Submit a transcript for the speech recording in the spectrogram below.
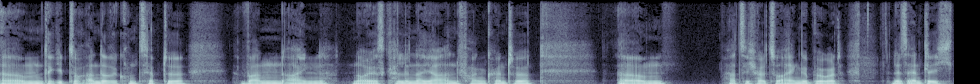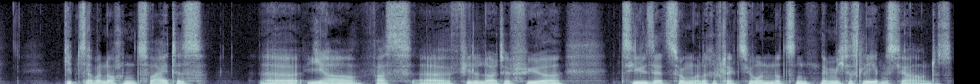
Ähm, da gibt es auch andere Konzepte, wann ein neues Kalenderjahr anfangen könnte. Ähm, hat sich halt so eingebürgert. Letztendlich gibt es aber noch ein zweites äh, Jahr, was äh, viele Leute für Zielsetzungen und Reflexionen nutzen, nämlich das Lebensjahr. Und das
